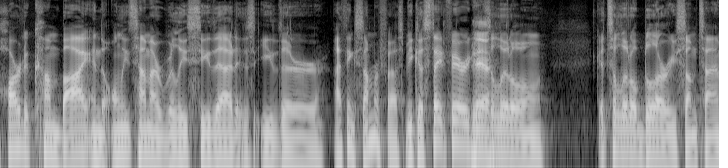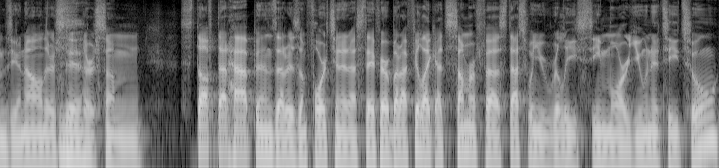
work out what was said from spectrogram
hard to come by, and the only time I really see that is either I think Summerfest because State Fair gets Yeah. a little gets a little blurry sometimes. You know, there's Yeah. there's some stuff that happens that is unfortunate at State Fair, but I feel like at Summerfest that's when you really see more unity too.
